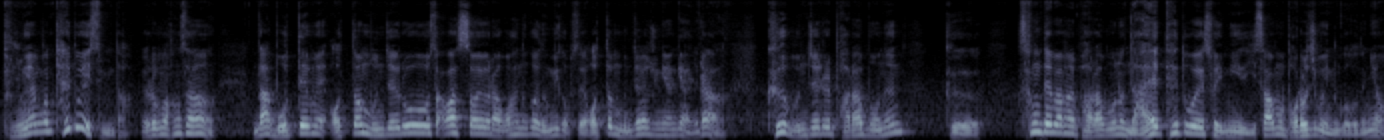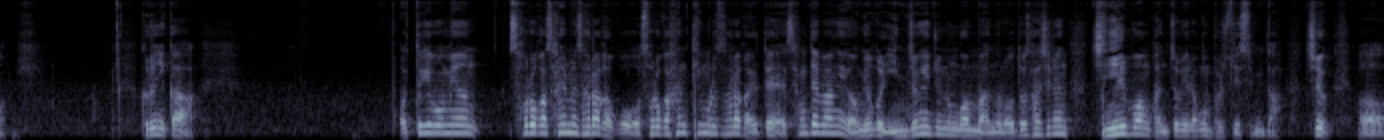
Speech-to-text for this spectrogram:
중요한 건 태도에 있습니다. 여러분 항상 나 뭐 때문에 어떤 문제로 싸웠어요라고 하는 건 의미가 없어요. 어떤 문제가 중요한 게 아니라 그 문제를 바라보는 그 상대방을 바라보는 나의 태도에서 이미 이 싸움은 벌어지고 있는 거거든요. 그러니까 어떻게 보면 서로가 삶을 살아가고 서로가 한 팀으로서 살아갈 때 상대방의 영역을 인정해 주는 것만으로도 사실은 진일보한 관점이라고 볼수 있습니다. 즉, 어,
